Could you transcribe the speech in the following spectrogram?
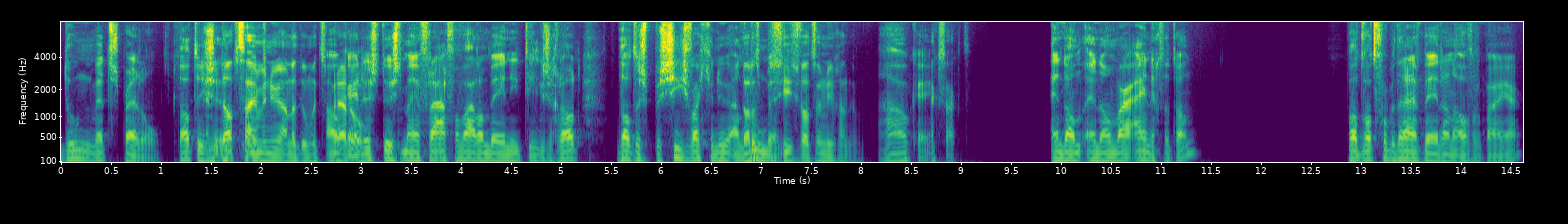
doen met Spreadle. Dat is en dat het- zijn we nu aan het doen met Oké, Spreadle. dus, dus mijn vraag van waarom ben je niet tien keer zo groot? Dat is precies wat je nu aan dat het is doen bent. precies wat we nu gaan doen. Ah, oké. Exact. En dan, en dan waar eindigt het dan? Wat, wat voor bedrijf ben je dan over een paar jaar?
